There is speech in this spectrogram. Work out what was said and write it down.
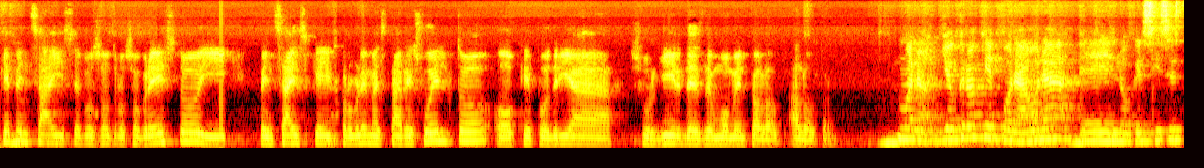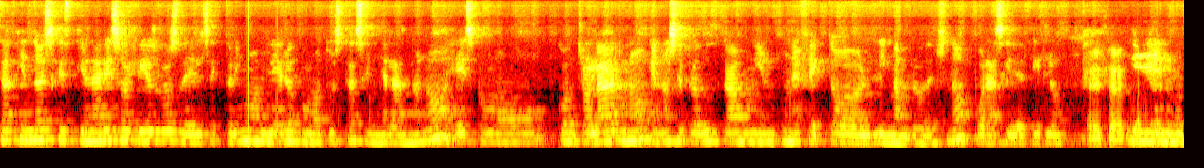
¿Qué pensáis vosotros sobre esto y ¿Pensáis que el problema está resuelto o que podría surgir desde un momento al otro? Bueno, yo creo que por ahora eh, lo que sí se está haciendo es gestionar esos riesgos del sector inmobiliario como tú estás señalando, ¿no? Es como controlar, ¿no? Que no se produzca un, un efecto Lehman Brothers, ¿no? Por así decirlo. Exacto. Eh,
